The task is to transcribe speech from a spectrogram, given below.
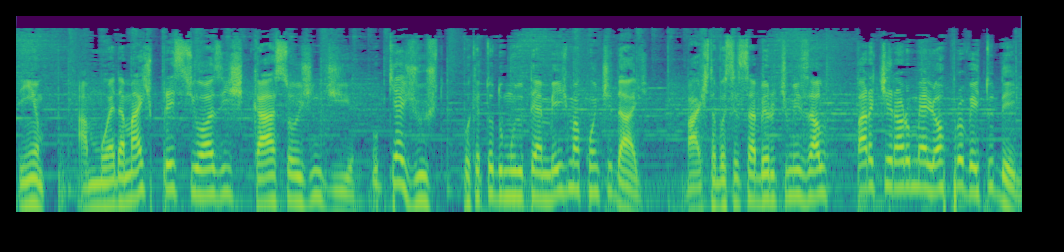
Tempo, a moeda mais preciosa e escassa hoje em dia, o que é justo, porque todo mundo tem a mesma quantidade. Basta você saber otimizá-lo para tirar o melhor proveito dele.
